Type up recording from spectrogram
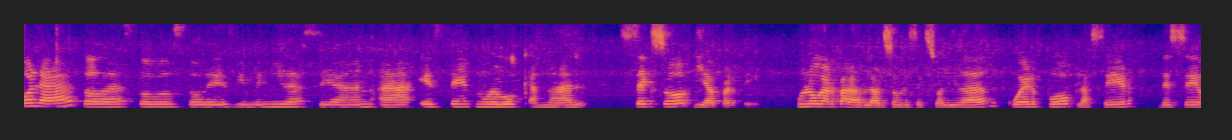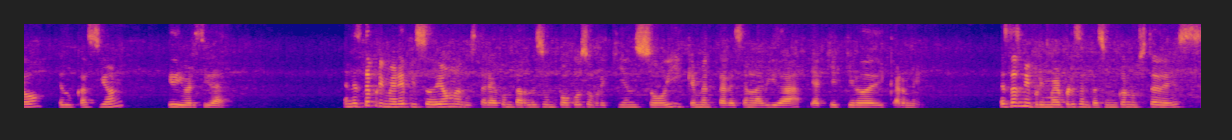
Hola todas, todos, todes, bienvenidas sean a este nuevo canal Sexo y Aparte, un lugar para hablar sobre sexualidad, cuerpo, placer, deseo, educación y diversidad. En este primer episodio me gustaría contarles un poco sobre quién soy y qué me interesa en la vida y a qué quiero dedicarme. Esta es mi primera presentación con ustedes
